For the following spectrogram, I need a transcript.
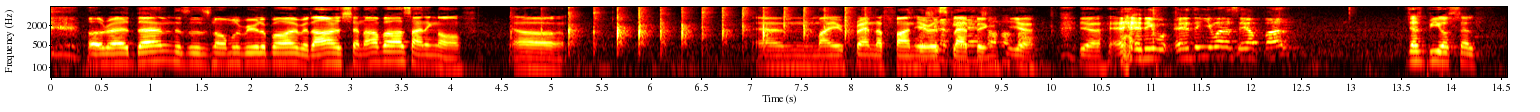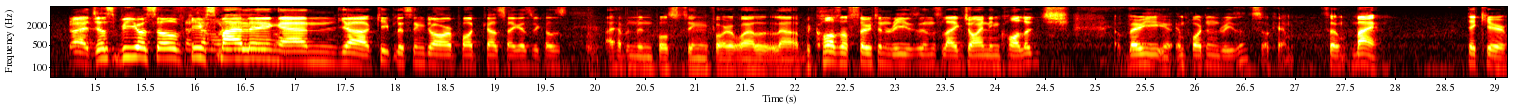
All right then. This is normal weirdo boy with Aarsh and Abha signing off. Uh, and my friend Afan here is clapping. Yeah, yeah. Any anything you want to say, Afan? Just be yourself. Right, just be yourself, Such keep smiling, motivating and yeah, keep listening to our podcast, I guess, because I haven't been posting for a while uh, because of certain reasons like joining college. Very important reasons. Okay, so bye. Take care.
